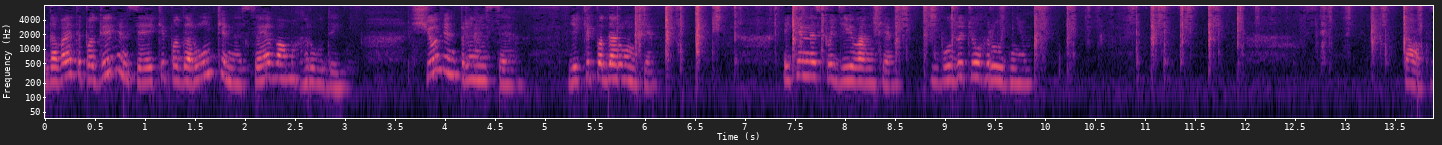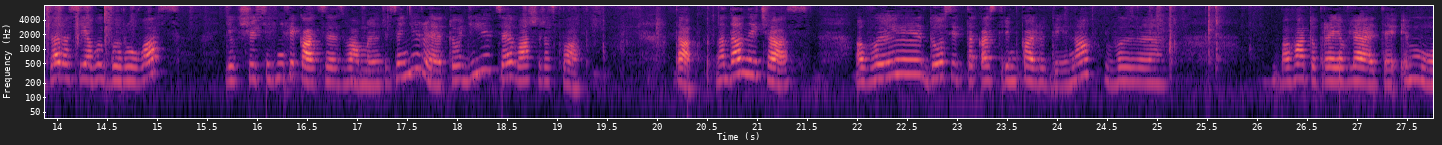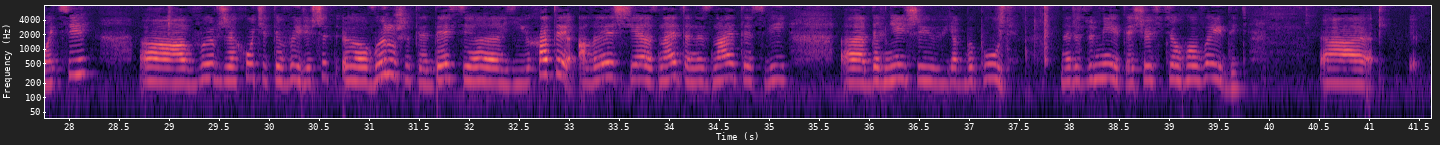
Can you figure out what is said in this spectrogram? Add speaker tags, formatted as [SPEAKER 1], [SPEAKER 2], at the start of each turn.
[SPEAKER 1] Давайте подивимося, які подарунки несе вам грудень. Що він принесе? Які подарунки? Які несподіванки будуть у грудні? Так, зараз я виберу вас. Якщо сигніфікація з вами резонірує, тоді це ваш розклад. Так, на даний час ви досить така стрімка людина, ви багато проявляєте емоцій, ви вже хочете вирішити, е, вирушити десь е, їхати, але ще, знаєте, не знаєте свій е, дальніший якби, путь. Не розумієте, що з цього вийде. Е,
